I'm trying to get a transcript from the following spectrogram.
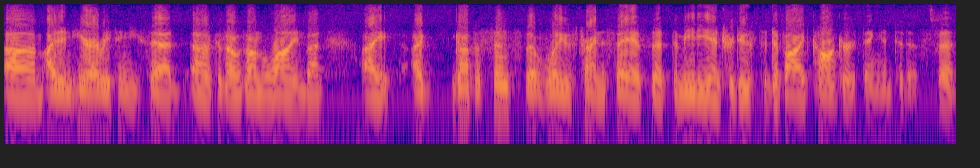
um, I didn't hear everything he said because I was on the line, but I I got the sense that what he was trying to say is that the media introduced a divide conquer thing into this, that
